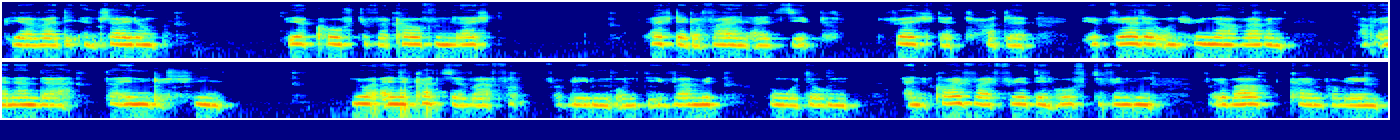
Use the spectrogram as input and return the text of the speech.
Pia war die Entscheidung, Birkhof zu verkaufen, leicht, leichter gefallen, als sie befürchtet hatte. Ihr Pferde und Hühner waren nacheinander dahingeschieden. Nur eine Katze war verblieben und die war mit umgezogen. Einen Käufer für den Hof zu finden, war überhaupt kein Problem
